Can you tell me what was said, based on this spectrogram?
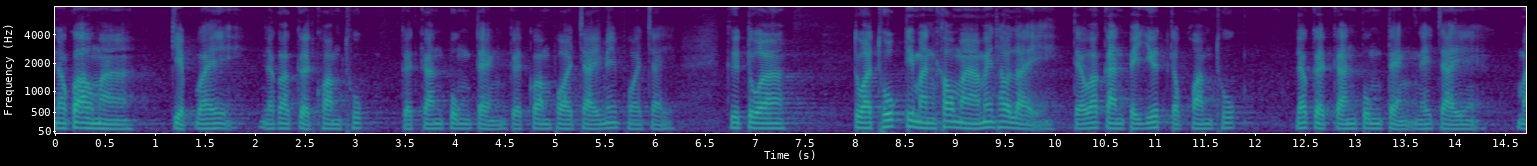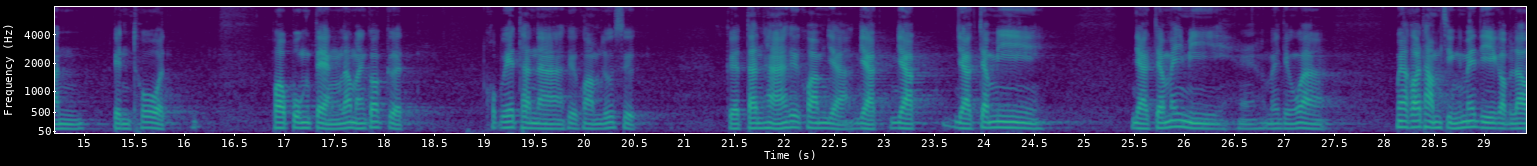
เราก็เอามาเก็บไว้ แล้วก็เกิดความทุกข์ เกิดการปรุงแต่ง เกิดความพอใจไม่พอใจ คือตัวตัวทุกข์ที่มันเข้ามาไม่เท่าไหร่ แต่ว่าการไปยึดกับความทุกข์ แล้วเกิดการปรุงแต่งในใจมันเป็นโทษ พอปรุงแต่งแล้วมันก็เกิดเวทนาคือความรู้สึก เกิดตัณหาคือความอยากอยากอยากอยากจะมี อยากจะไม่มีหมายถึงว่า เมื่อเขาทำสิ่งที่ไม่ดีกับเรา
